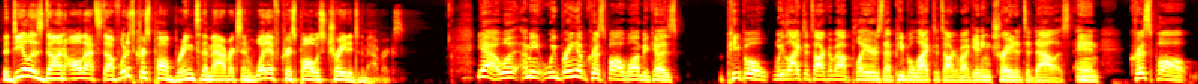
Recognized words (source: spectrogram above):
the deal is done, all that stuff. What does Chris Paul bring to the Mavericks, and what if Chris Paul was traded to the Mavericks? Yeah, well, I mean, we bring up Chris Paul one because people we like to talk about players that people like to talk about getting traded to Dallas. And Chris Paul,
